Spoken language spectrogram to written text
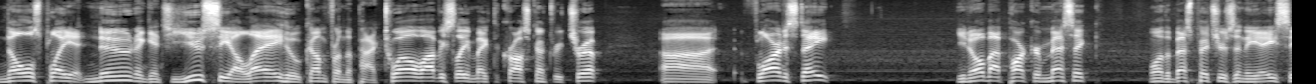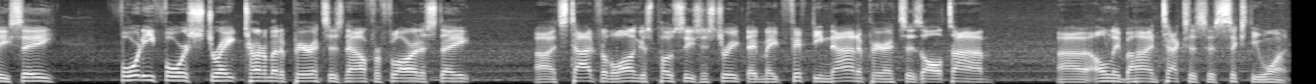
Noles play at noon against UCLA, who come from the Pac 12, obviously, make the cross country trip. Uh, Florida State, you know about Parker Messick, one of the best pitchers in the ACC. 44 straight tournament appearances now for Florida State. Uh, it's tied for the longest postseason streak. They've made 59 appearances all time. Uh, only behind Texas is 61.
